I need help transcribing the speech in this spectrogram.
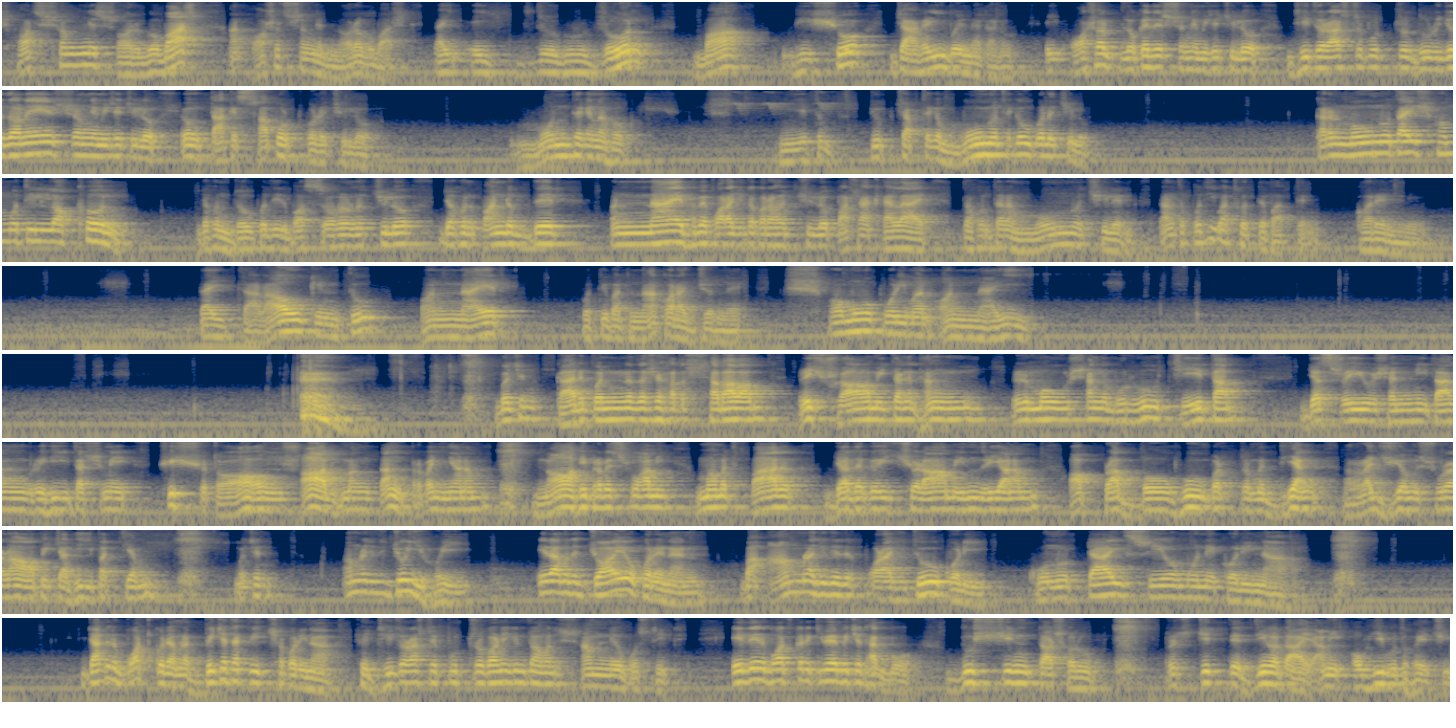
সৎসঙ্গে স্বর্গবাস আর অসৎসঙ্গে নরকবাস। তাই এই দ্রোণ বা ভীষ্ম যাকেই বলি না কেন, এই অসৎ লোকেদের সঙ্গে মিশেছিল, ধৃতরাষ্ট্রপুত্র দুর্যোধনের সঙ্গে মিশেছিল এবং তাকে সাপোর্ট করেছিল। মন থেকে না হোক, নিজে তো চুপচাপ থেকে, মৌন থেকেও করেছিল কারণ মৌনতাই সম্মতির লক্ষণ। যখন দ্রৌপদীর বস্ত্রহরণ হচ্ছিল, যখন পাণ্ডবদের অন্যায়ভাবে পরাজিত করা হচ্ছিল পাশা খেলায়, তখন তারা মৌন ছিলেন। তারা তো প্রতিবাদ করতে পারতেন, করেননি। তাই তারাও কিন্তু অন্যায়ের প্রতিবাদ না করার জন্যে সম পরিমাণ অন্যায়ী বলছেন কার্পণ্যদশ হতস্বভাবাম ঋস্বামিতং ধং মৌসং বুরু চেতা যশ্রৈব সন্নিতাং গৃহীতস্মে শিষ্যতং সাধিমং তং প্রপঞ্জনম নাহি প্রবিস্বামি মমৎ পাদ যদগৈশ্বরাম ইন্দ্রিয়াণম অপ্রাব্য ভূপত্র মধ্যং রাজ্যং সুরনাপি চাধিপত্যম বলছেন আমরা যদি জয়ী হই, এরা আমাদের জয়ও করে নেন বা আমরা যদি এদের পরাজিতও করি, কোনোটাই শ্রেয় মনে করি না। যাদের বট করে আমরা বেঁচে থাকতে ইচ্ছা করি না, সেই ধৃতরাষ্ট্রের পুত্রগণই কিন্তু আমাদের সামনে উপস্থিত। এদের বধ করে কীভাবে বেঁচে থাকব? দুশ্চিন্তা স্বরূপ চিত্তের দীনতায় আমি অভিভূত হয়েছি।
